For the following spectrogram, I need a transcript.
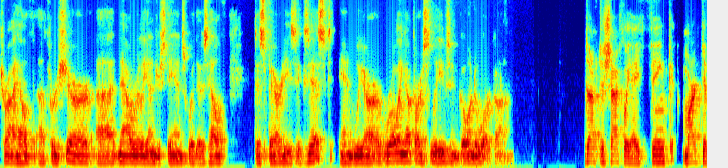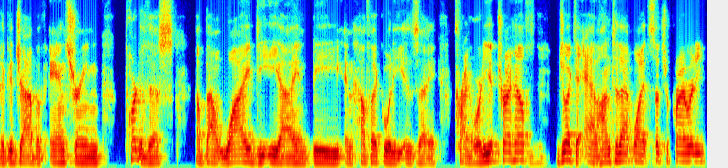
TriHealth uh, for sure, uh, now really understands where those health disparities exist, and we are rolling up our sleeves and going to work on them. Dr. Shockley, I think Mark did a good job of answering part of this about why DEI and B and health equity is a priority at TriHealth. Mm-hmm. Would you like to add on to that why it's such a priority?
